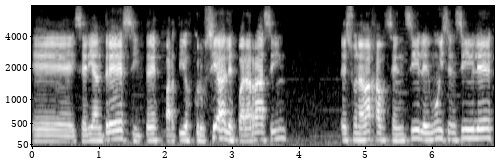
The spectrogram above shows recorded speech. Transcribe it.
eh, serían tres y tres partidos cruciales para Racing. es una baja sensible, muy sensible,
